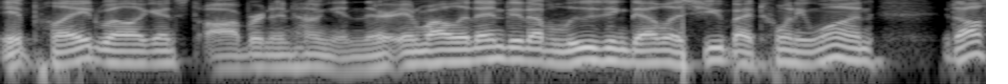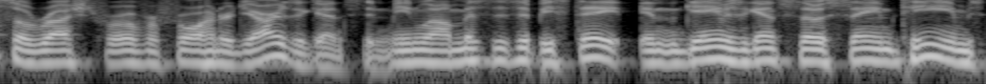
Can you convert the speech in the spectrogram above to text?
It played well against Auburn and hung in there. And while it ended up losing to LSU by 21, it also rushed for over 400 yards against it. Meanwhile, Mississippi State in games against those same teams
